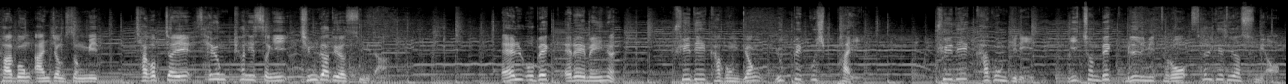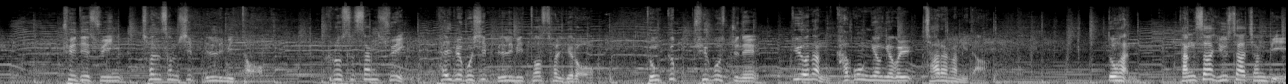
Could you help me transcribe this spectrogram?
가공 안정성 및 작업자의 사용 편의성이 증가되었습니다. L500 LMA는 최대 가공경 690파이, 최대 가공 길이 2100mm로 설계되었으며 최대 스윙 1030mm, 크로스상 스윙 850mm 설계로 동급 최고 수준의 뛰어난 가공 영역을 자랑합니다. 또한 당사 유사 장비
